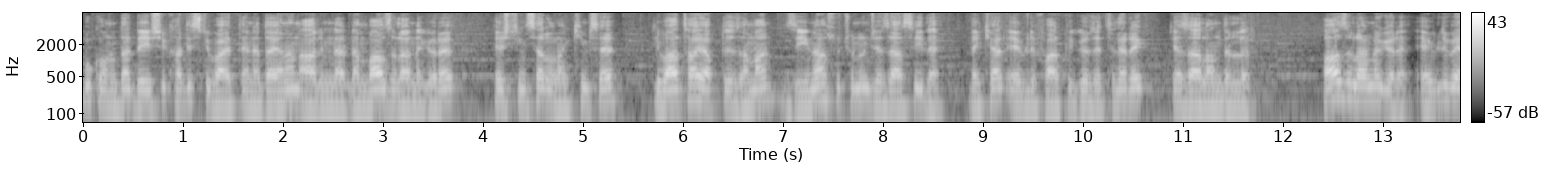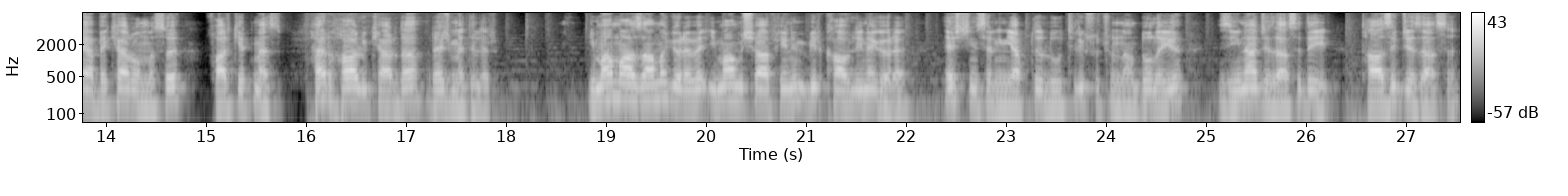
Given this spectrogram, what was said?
Bu konuda değişik hadis rivayetlerine dayanan alimlerden bazılarına göre eşcinsel olan kimse livata yaptığı zaman zina suçunun cezası ile bekar evli farkı gözetilerek cezalandırılır. Bazılarına göre evli veya bekar olması fark etmez. Her halükarda recmedilir. İmam-ı Azam'a göre ve İmam-ı Şafii'nin bir kavline göre eşcinselin yaptığı lutilik suçundan dolayı zina cezası değil, tazir cezası,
